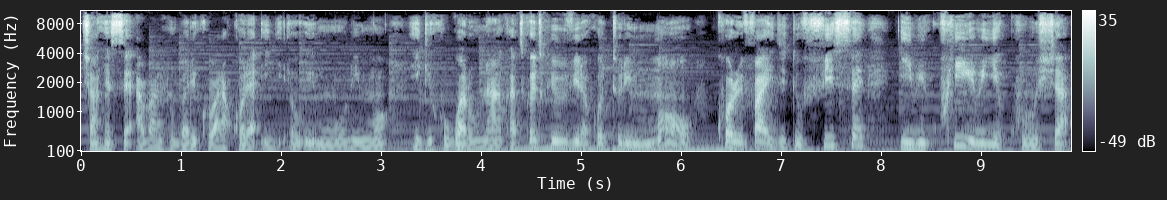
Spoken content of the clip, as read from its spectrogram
cyangwa se abantu bari ko barakora umurimo igikorwa runaka? Twe twiyumvira ko turi more qualified dufise ibikwiriye kurusha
